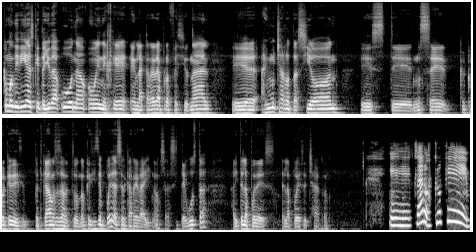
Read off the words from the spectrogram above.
¿Cómo dirías que te ayuda una ONG en la carrera profesional? Eh, hay mucha rotación, este, no sé, creo que platicábamos hace rato, ¿no? Que sí se puede hacer carrera ahí, ¿no? O sea, si te gusta, ahí te la puedes, te la puedes echar, ¿no? Eh, claro, creo que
